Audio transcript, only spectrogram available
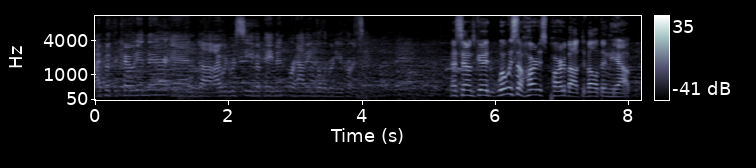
I put the code in there and uh, I would receive a payment for having delivered your currency. That sounds good. What was the hardest part about developing the app?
